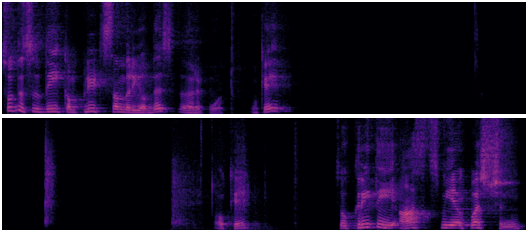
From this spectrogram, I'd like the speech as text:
So this is the complete summary of this uh, report. Okay. Okay. So Kriti asks me a question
